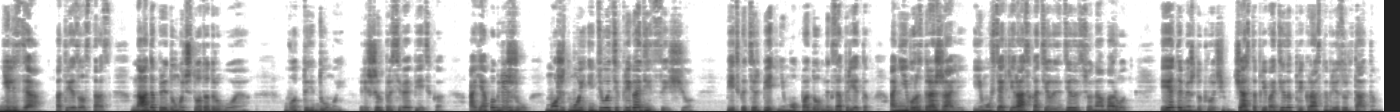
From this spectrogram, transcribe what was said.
«Нельзя», отрезал Стас. «Надо придумать что-то другое». «Вот ты и думай», – решил про себя Петька. «А я погляжу, может, мой идиотик пригодится еще». Петька терпеть не мог подобных запретов, они его раздражали, и ему всякий раз хотелось сделать все наоборот. И это, между прочим, часто приводило к прекрасным результатам.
